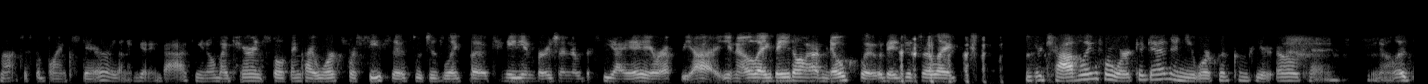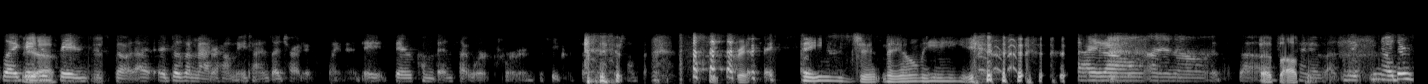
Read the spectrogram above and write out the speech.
not just a blank stare that I'm getting back. You know, my parents still think I work for CSIS, which is like the Canadian version of the CIA or FBI. You know, like they don't have no clue. They just are like, you're traveling for work again and you work with computer. Oh, okay. You know, it's like they Yeah. just they just don't. It doesn't matter how many times I try to explain it. They they're convinced I work for the Secret Service or something. Secret. Agent Naomi. I know, I know. It's uh, That's awesome. kind of uh, like you know, there's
